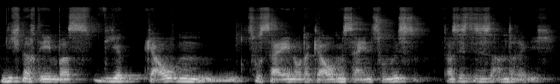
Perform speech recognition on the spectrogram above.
Und nicht nach dem, was wir glauben zu sein oder glauben sein zu müssen. Das ist dieses andere Ich.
